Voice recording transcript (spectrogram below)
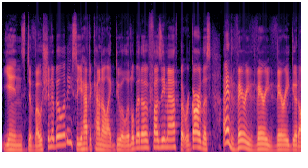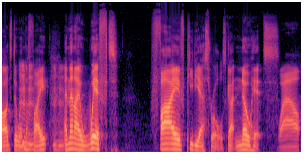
Yin's devotion ability, so you have to kind of like do a little bit of fuzzy math. But regardless, I had very, very, very good odds to win the mm-hmm. fight, mm-hmm. and then I whiffed five PDS rolls, got no hits Wow.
